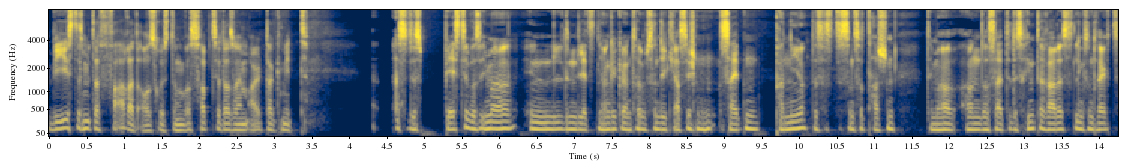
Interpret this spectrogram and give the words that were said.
Wie ist das mit der Fahrradausrüstung? Was habt ihr da so im Alltag mit? Also das Beste, was ich immer in den letzten Jahren gegönnt habe, sind die klassischen Seiten Panier. Das heißt, das sind so Taschen, die man an der Seite des Hinterrades links und rechts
